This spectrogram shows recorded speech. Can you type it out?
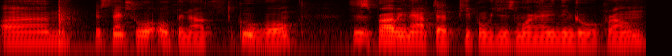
Um, this next we'll open up Google. This is probably an app that people use more than anything, Google Chrome.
